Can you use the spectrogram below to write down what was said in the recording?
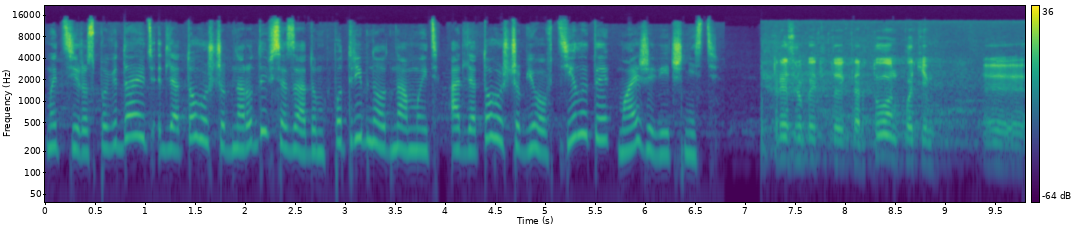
Митці розповідають, для того, щоб народився задум, потрібна одна мить, а для того, щоб його втілити, майже вічність. Треба зробити той картон, потім е,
